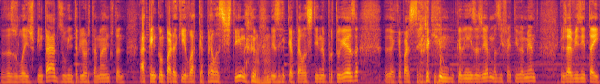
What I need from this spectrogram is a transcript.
de azulejos pintados, o interior também, portanto, há quem compare aquilo à Capela Sistina, uhum. dizem Capela Sistina portuguesa, é capaz de ser aqui um bocadinho exagero, mas efetivamente eu já visitei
